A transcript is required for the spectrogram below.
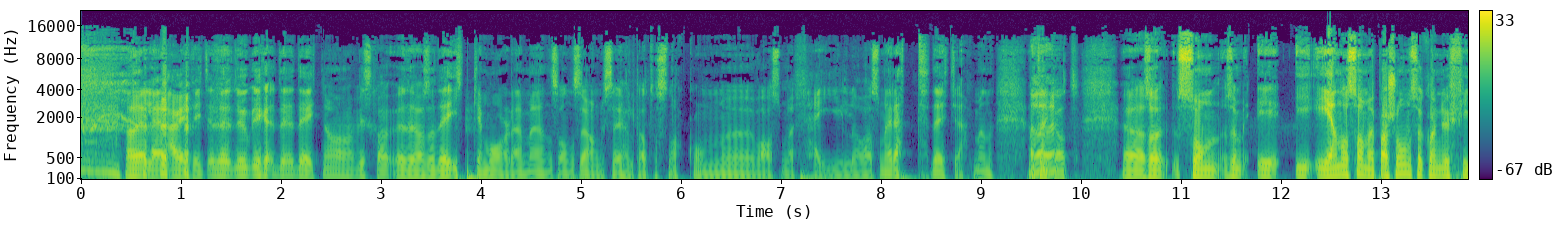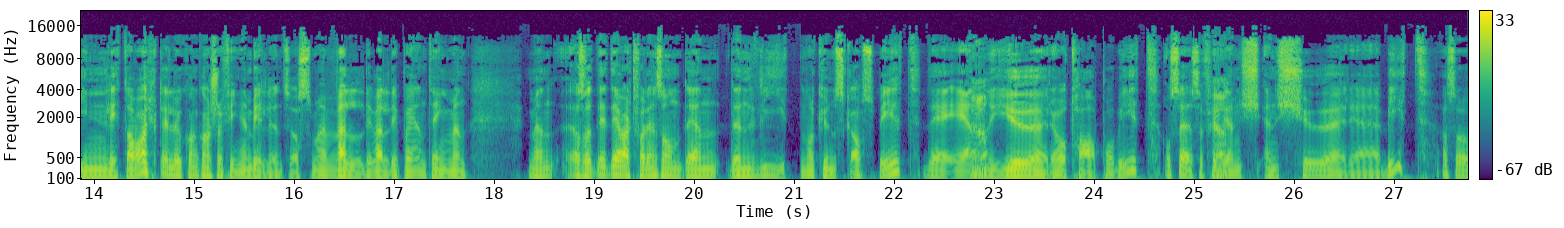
Eller, jeg vet ikke. Det, det, det, er ikke noe vi skal, det, altså, det er ikke målet med en sånn seanse i hele tatt å snakke om uh, hva som er feil og hva som er rett. Det er ikke. Men jeg tenker at uh, altså, som, som i, i en og samme person så kan du finne litt av alt, eller du kan kanskje finne en bildentusiast som er veldig, veldig på én ting. men men altså, det, det er i hvert fall en sånn Det er en, det er en viten- og kunnskapsbit. Det er en gjøre- og ta-på-bit. Og så er det selvfølgelig Ja. en, en kjørebit. Altså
